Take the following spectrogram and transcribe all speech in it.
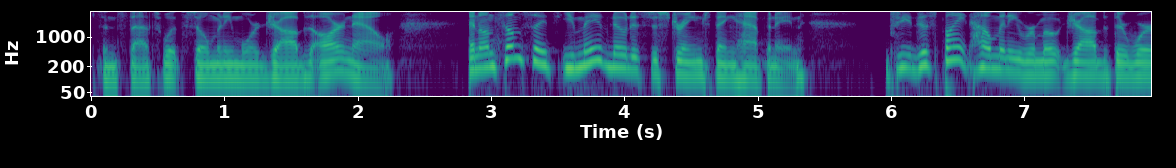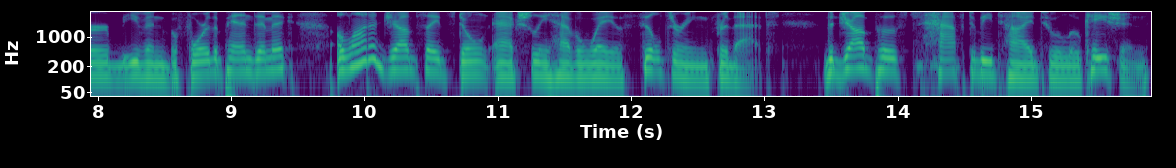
since that's what so many more jobs are now. And on some sites, you may have noticed a strange thing happening. See, despite how many remote jobs there were even before the pandemic, a lot of job sites don't actually have a way of filtering for that. The job posts have to be tied to a location,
